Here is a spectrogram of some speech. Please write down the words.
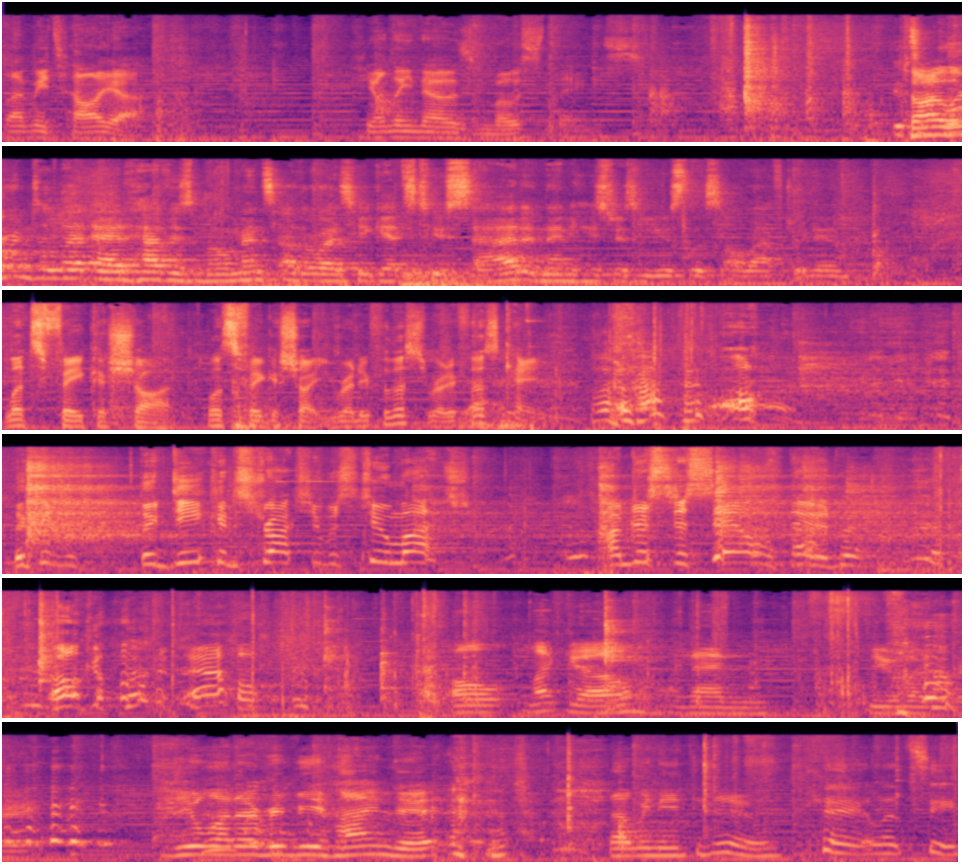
let me tell ya, he only knows most things. It's Tyler? important to let Ed have his moments, otherwise he gets too sad and then he's just useless all afternoon. Let's fake a shot. Let's fake a shot. You ready for this? You ready for this? Okay. the, the deconstruction was too much. I'm just a sales dude. Oh god, ow. Oh, let go, and then do whatever, do whatever behind it that we need to do. Okay, let's see.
